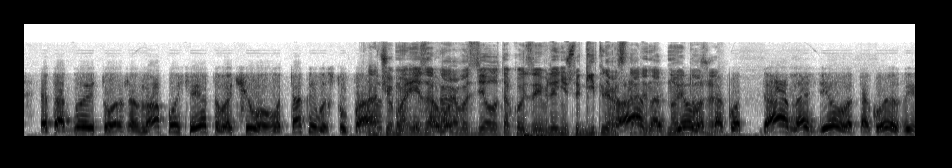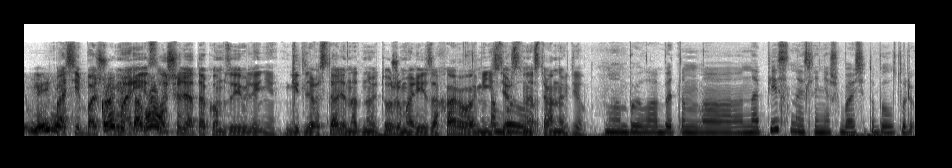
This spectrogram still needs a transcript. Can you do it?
– это одно и то же. Ну а после этого чего? Вот так и выступают. А что, Мария Захарова того... сделала такое заявление, что Гитлер и да, Сталин одно и то же? Такое... Да, она сделала такое заявление. Спасибо большое. Кроме Мария, того... слышали о таком заявлении? Гитлер и Сталин одно и то же. Мария Захарова, Министерство было, иностранных дел. Было об этом э, написано, если не ошибаюсь, это было то ли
